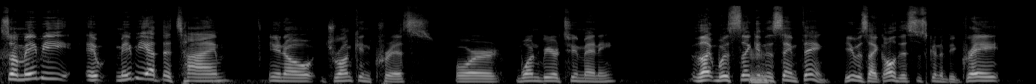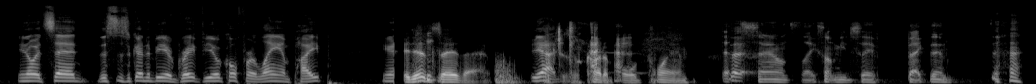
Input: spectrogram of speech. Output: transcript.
So maybe it maybe at the time, you know, drunken Chris or one beer too many, like was thinking Mhm. the same thing. He was like, "Oh, this is going to be great." You know, it said this is going to be a great vehicle for laying pipe. You know? It did say that. Yeah. Which is quite a bold claim. That The- sounds like something you'd say back then.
